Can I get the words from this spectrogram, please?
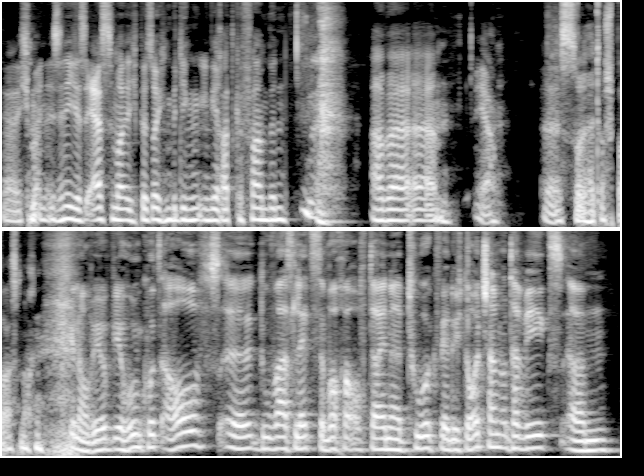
äh, äh, ich meine, es ist ja nicht das erste Mal, dass ich bei solchen Bedingungen irgendwie Rad gefahren bin. Aber ähm, ja, äh, es soll halt auch Spaß machen. Genau, wir, wir holen kurz auf. Äh, Du warst letzte Woche auf deiner Tour quer durch Deutschland unterwegs. Ähm,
